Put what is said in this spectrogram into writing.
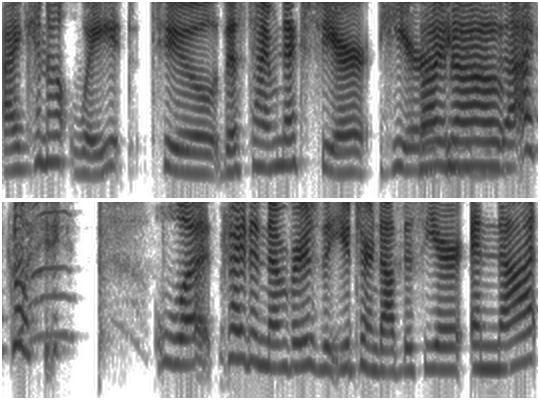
I cannot wait to this time next year hear exactly what kind of numbers that you turned out this year and not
